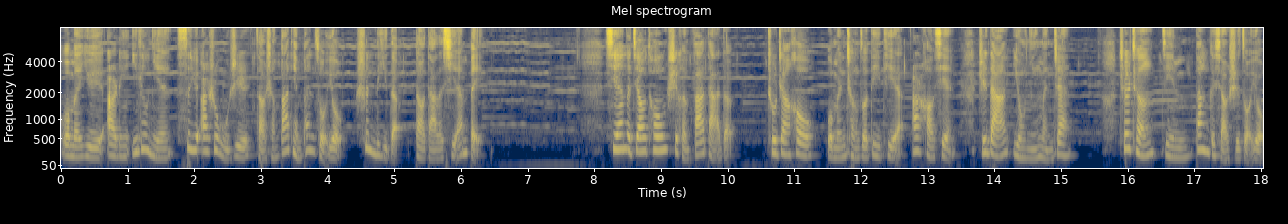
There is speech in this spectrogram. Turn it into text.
我们于二零一六年四月二十五日早上八点半左右顺利的到达了西安北。西安的交通是很发达的，出站后我们乘坐地铁二号线直达永宁门站，车程仅半个小时左右。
